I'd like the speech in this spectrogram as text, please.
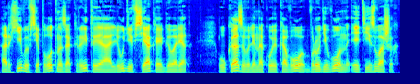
Архивы все плотно закрыты, а люди всякое говорят. Указывали на кое-кого, вроде вон эти из ваших,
